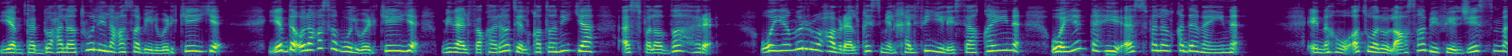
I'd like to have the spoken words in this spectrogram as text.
يمتد على طول العصب الوركي. يبدأ العصب الوركي من الفقرات القطنية أسفل الظهر، ويمر عبر القسم الخلفي للساقين، وينتهي أسفل القدمين. إنه أطول الأعصاب في الجسم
